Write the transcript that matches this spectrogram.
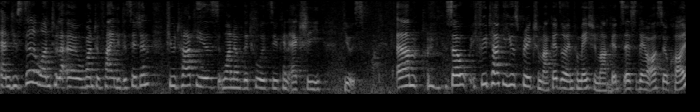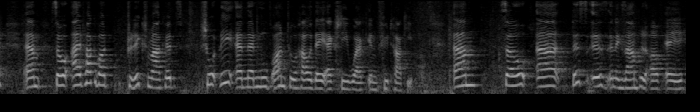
and you still want to uh, want to find a decision, Futarchy is one of the tools you can actually use. Um, so Futarchy use prediction markets or information markets, as they are also called. Um, so I'll talk about prediction markets shortly, and then move on to how they actually work in Futarchy. Um, so uh, this is an example of a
